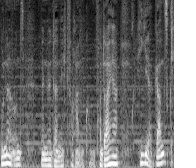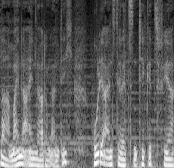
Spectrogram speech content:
wundern uns, wenn wir dann nicht vorankommen. Von daher hier ganz klar meine Einladung an dich Hol dir eins der letzten Tickets für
